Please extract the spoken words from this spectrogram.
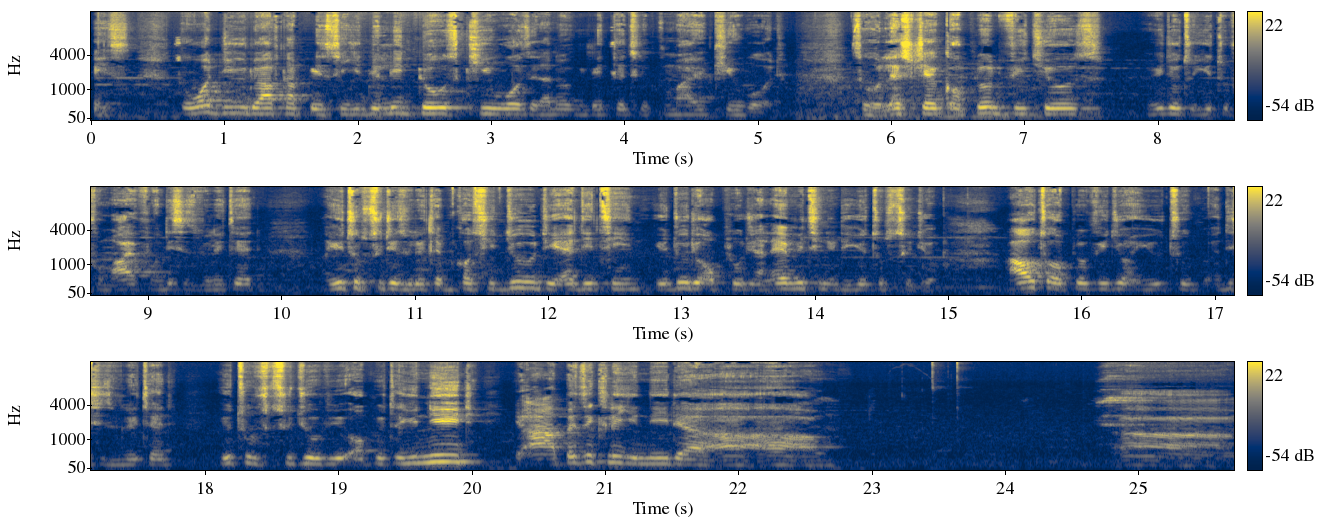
paste. So what do you do after pasting? You delete those keywords that are not related to primary keyword. So let's check upload videos, video to YouTube from iPhone. This is related. Uh, YouTube Studio is related because you do the editing, you do the uploading and everything in the YouTube Studio. How to upload video on YouTube? uh, This is related. YouTube Studio view upload. You need uh, basically you need uh, uh, uh,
